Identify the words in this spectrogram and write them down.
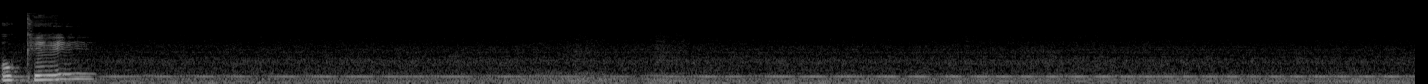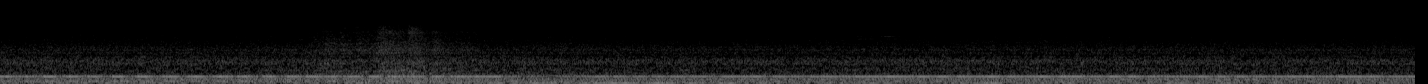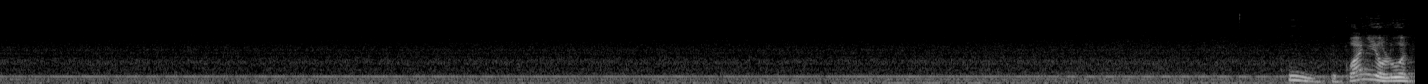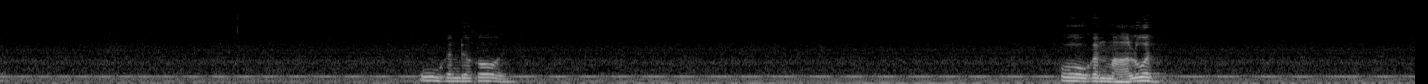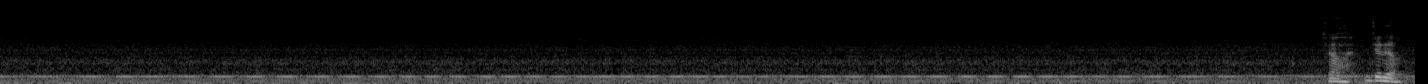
Ok. U, được quá nhiều luôn. U, gần được rồi. Ồ, gần mở luôn. Trời, chưa được.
